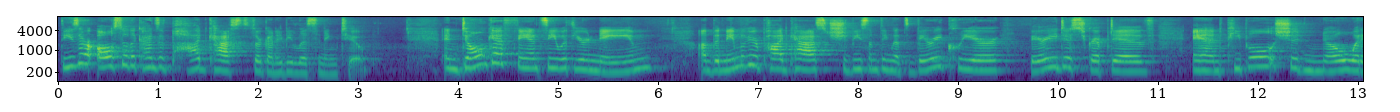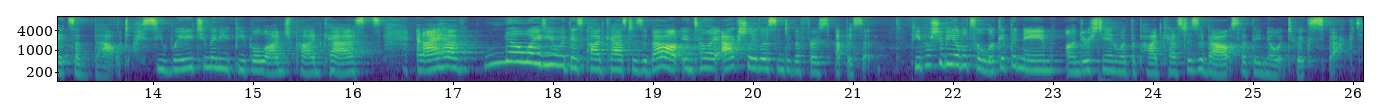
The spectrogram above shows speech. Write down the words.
These are also the kinds of podcasts they're going to be listening to. And don't get fancy with your name. Uh, the name of your podcast should be something that's very clear, very descriptive, and people should know what it's about. I see way too many people launch podcasts, and I have no idea what this podcast is about until I actually listen to the first episode. People should be able to look at the name, understand what the podcast is about so that they know what to expect.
